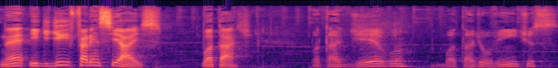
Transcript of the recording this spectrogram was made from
né, e de diferenciais. Boa tarde. Boa tarde, Diego. Boa tarde, ouvintes.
